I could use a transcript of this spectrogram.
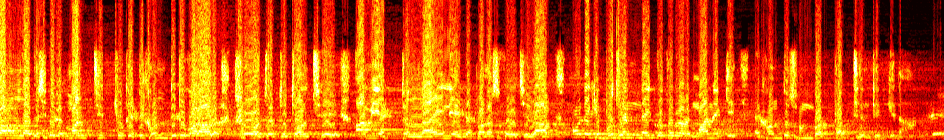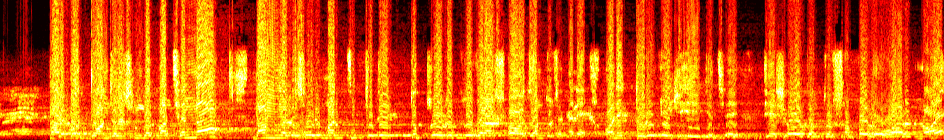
বাংলাদেশের মানচিত্রকে দ্বিখণ্ডিত করার ষড়যন্ত্র চলছে। আমি একটা লাইনে এটা প্রকাশ করেছিলাম। অনেকে বুঝেন নাই কথাটার মানে কি, এখন তো সংবাদ পাচ্ছেন ঠিক কিনা? পার্বত্য অঞ্চলের সংবাদ পাচ্ছেন না? বাংলাদেশের মানচিত্রকে টুকরো টুকরো করার ষড়যন্ত্র সেখানে অনেক দূর এগিয়ে গেছে। যে ষড়যন্ত্র সফল হওয়ার নয়,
